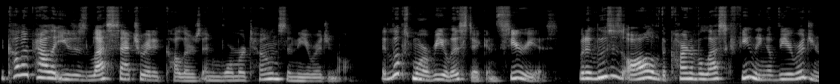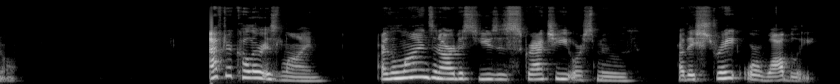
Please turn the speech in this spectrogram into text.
The color palette uses less saturated colors and warmer tones than the original. It looks more realistic and serious, but it loses all of the carnivalesque feeling of the original. After color is line. Are the lines an artist uses scratchy or smooth? Are they straight or wobbly?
